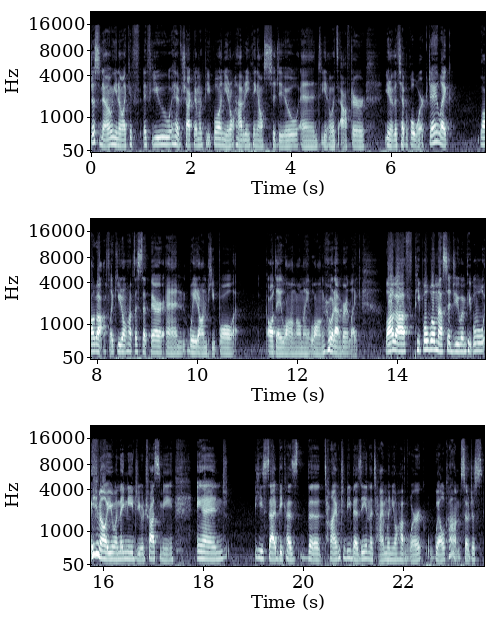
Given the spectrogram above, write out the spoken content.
just know, you know, like if if you have checked in with people and you don't have anything else to do and, you know, it's after, you know, the typical work day, like log off. Like you don't have to sit there and wait on people all day long, all night long or whatever. Like log off. People will message you and people will email you when they need you, trust me. And he said because the time to be busy and the time when you'll have work will come. So just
